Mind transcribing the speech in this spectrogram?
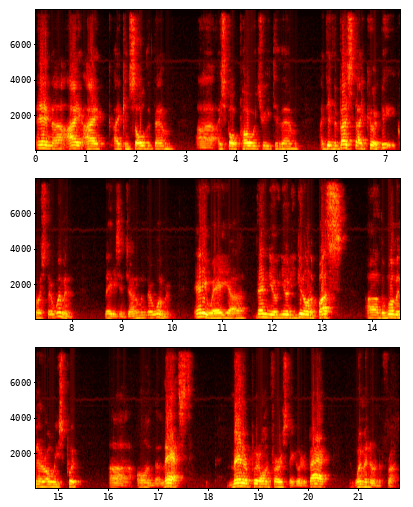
And uh, I, I, I consoled them. Uh, I spoke poetry to them. I did the best I could because they're women, ladies and gentlemen. They're women. Anyway, uh, then you, you, know, you get on a bus. Uh, the women are always put uh, on the last Men are put on first, they go to the back, women on the front.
